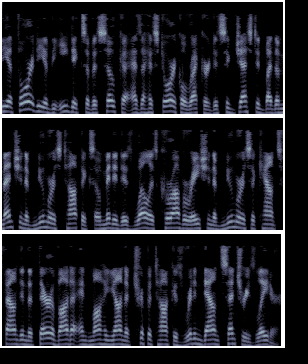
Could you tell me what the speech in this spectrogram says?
The authority of the Edicts of Asoka as a historical record is suggested by the mention of numerous topics omitted as well as corroboration of numerous accounts found in the Theravada and Mahayana Tripitakas written down centuries later.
